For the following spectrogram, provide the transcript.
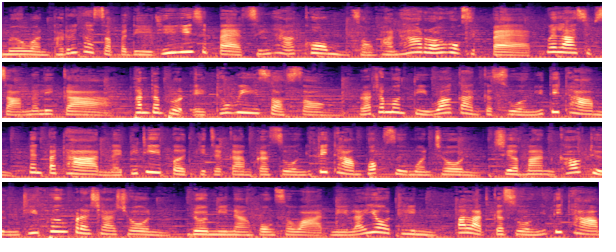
เมื่อวันพฤหัสบดีที่ 28 สิงหาคม 2568 เวลา 13 นาฬิกา พันตำรวจเอกทวีสอดส่อง รัฐมนตรีว่าการกระทรวงยุติธรรม เป็นประธานในพิธีเปิดกิจกรรมกระทรวงยุติธรรมพบสื่อมวลชน เชื่อมั่นเข้าถึงที่พึ่งประชาชน โดยมีนางพงศวาสดนีละโยธิน ปลัดกระทรวงยุติธรรม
